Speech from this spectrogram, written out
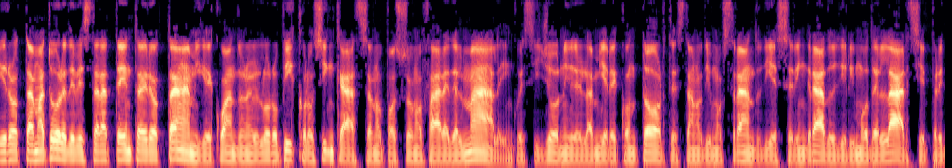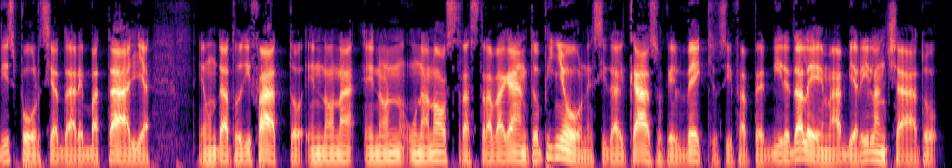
il rottamatore deve stare attento ai rottami che quando nel loro piccolo si incazzano possono fare del male. In questi giorni le lamiere contorte stanno dimostrando di essere in grado di rimodellarsi e predisporsi a dare battaglia. È un dato di fatto e non, ha, e non una nostra stravagante opinione. Si dà il caso che il vecchio si fa per dire D'Alema abbia rilanciato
